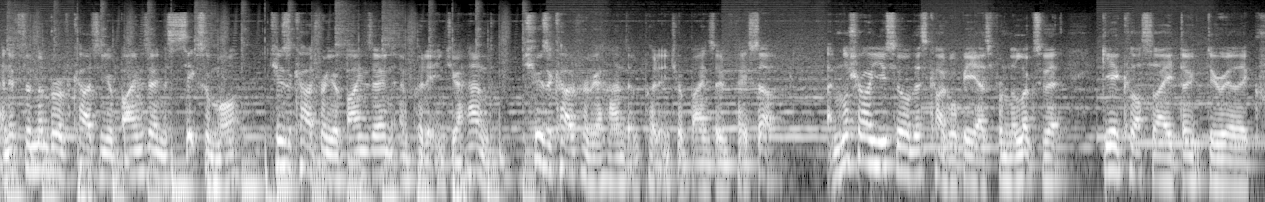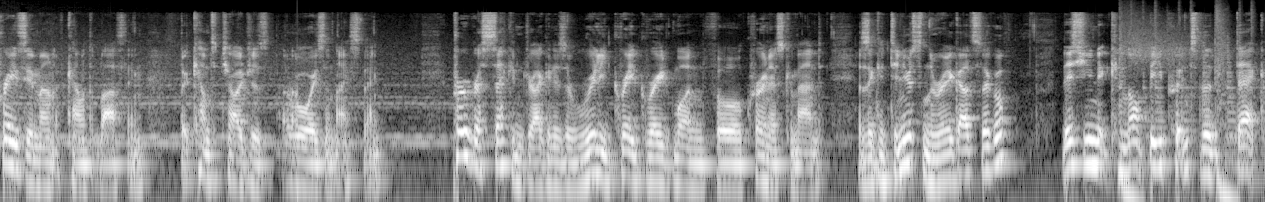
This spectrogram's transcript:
and if the number of cards in your bind zone is 6 or more, choose a card from your bind zone and put it into your hand. Choose a card from your hand and put it into your bind zone face up. I'm not sure how useful this card will be as from the looks of it, Gear Colossi don't do a crazy amount of counterblasting, but countercharges are always a nice thing. Progress Second Dragon is a really great grade 1 for Chronos Command. As a continuous on the rearguard circle, this unit cannot be put into the deck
